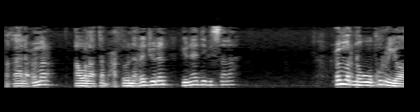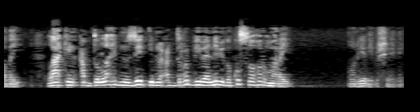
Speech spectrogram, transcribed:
Faqaala cumar awlaa tabcathuuna rajula yunaadii bisalaa cumarna wuu ku riyooday laakiin cabdullaahi ibnu zayd ibnu cabdirabbi baa nebiga ku soo hormaray oo u sheegay.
